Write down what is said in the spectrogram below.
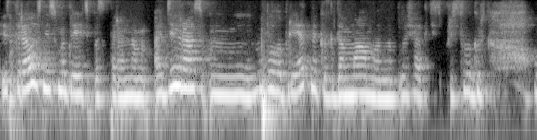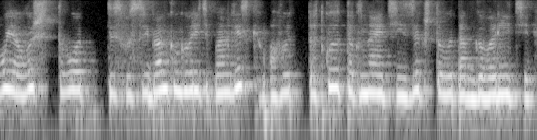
и старалась не смотреть по сторонам. Один раз ну, было приятно, когда мама на площадке спросила, говорит, ой, а вы что, ты с ребенком говорите по-английски, а вы откуда так знаете язык, что вы так говорите?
